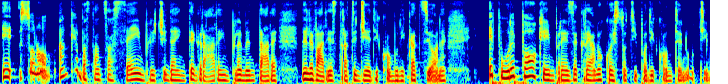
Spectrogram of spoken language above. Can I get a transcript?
e sono anche abbastanza semplici da integrare e implementare nelle varie strategie di comunicazione Eppure poche imprese creano questo tipo di contenuti.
